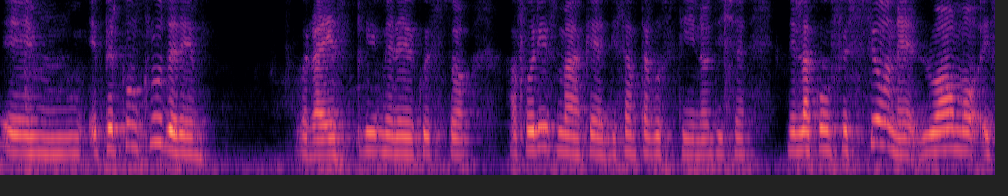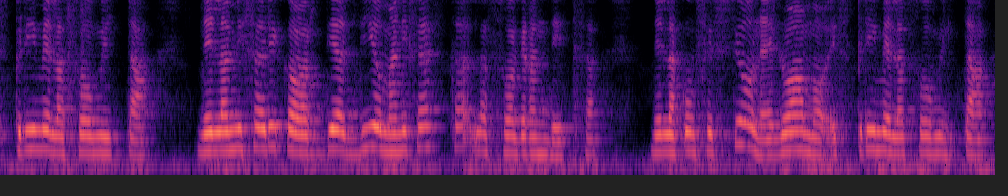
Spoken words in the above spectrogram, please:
E, e per concludere vorrei esprimere questo aforisma che è di Sant'Agostino, dice nella confessione l'uomo esprime la sua umiltà, nella misericordia Dio manifesta la sua grandezza. Nella confessione l'uomo esprime la sua umiltà,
